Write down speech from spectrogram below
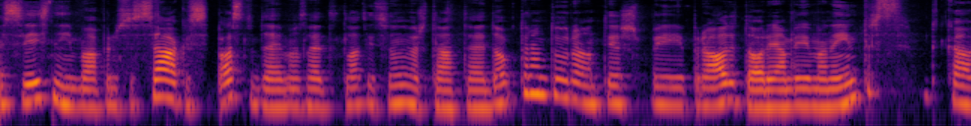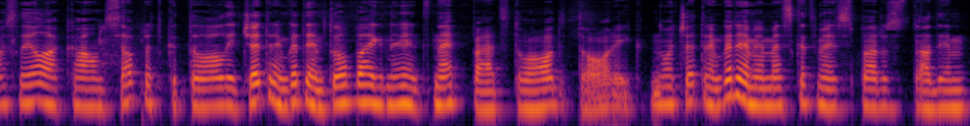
es īstenībā pirms es sāku, es pastudēju mazliet Latvijas universitātē doktorantūrā, un tieši bija par auditorijām bija mana interese, kā vislielākā, un sapratu, ka to līdz četriem gadiem to baigi neviens nepēc to auditoriju. No četriem gadiem, ja mēs skatāmies par uz tādiem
